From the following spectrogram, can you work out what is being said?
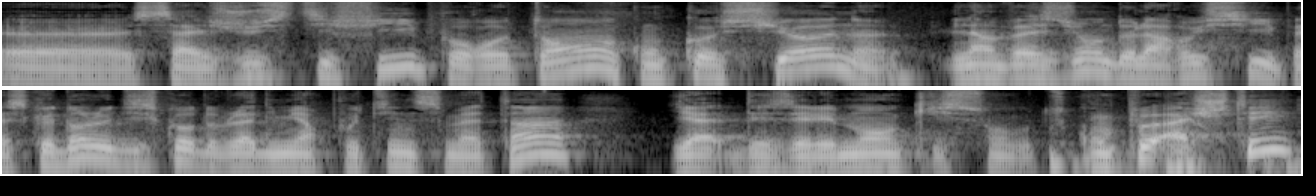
euh, ça justifie pour autant qu'on cautionne l'invasion de la Russie? Parce que dans le discours de Vladimir Poutine ce matin, il y a des éléments qui sont qu'on peut acheter,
